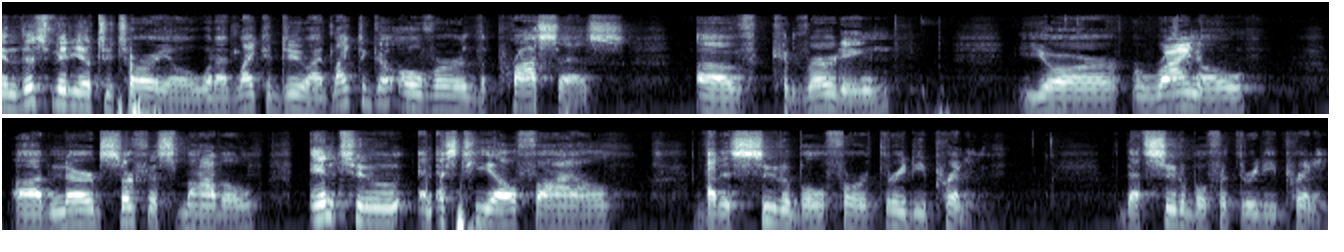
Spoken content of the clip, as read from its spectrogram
in this video tutorial, what I'd like to do, I'd like to go over the process of converting your Rhino uh, NURB surface model into an STL file that is suitable for 3D printing. That's suitable for 3D printing.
